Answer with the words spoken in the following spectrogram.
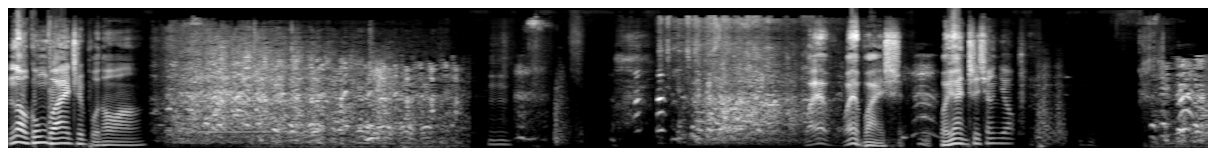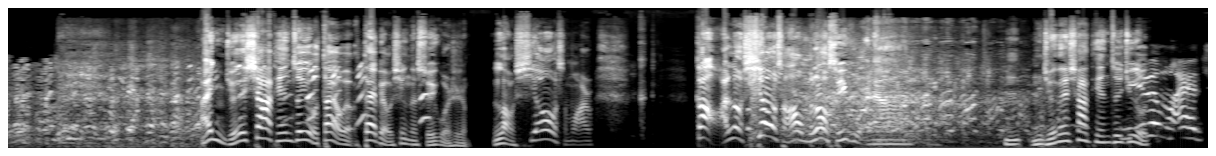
你老公不爱吃葡萄啊？嗯，我也我也不爱吃，我愿意吃香蕉。哎，你觉得夏天最有代表代表性的水果是什么？你老笑什么玩意儿？干啥？老笑啥？我们唠水果呢？你你觉得夏天最具有你怎么爱吃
